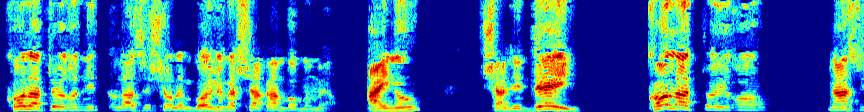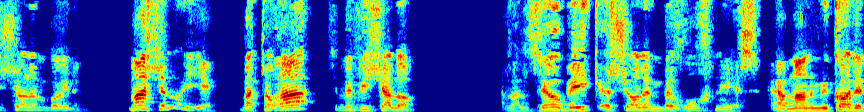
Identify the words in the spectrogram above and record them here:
כל התוירו ניתנו לעשות שולם בוילום, איך שהרמב"ם אומר. היינו, שעל ידי כל התוירו נעשה שולם בוילום. מה שלא יהיה, בתורה זה מביא שלום. אבל זהו בעיקר שולם ברוכניאס. אמרנו מקודם,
